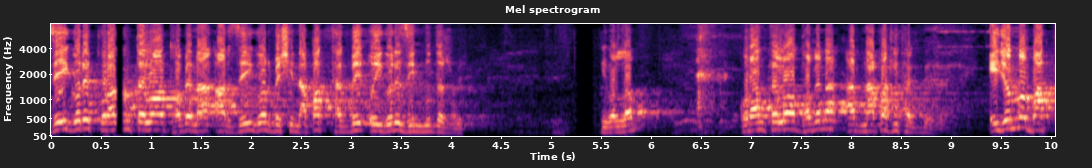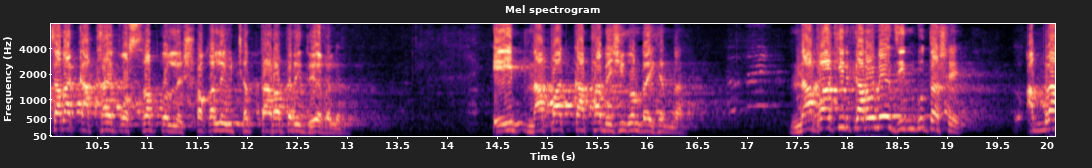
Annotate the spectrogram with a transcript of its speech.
যেই ঘরে কোরআন তেলাওয়াত হবে না, আর যেই ঘর বেশি নাপাক থাকবে, ওই ঘরে জিনবুত আসবে। কি বললাম? কোরআন তেলাওয়াত হবে না আর নাপাকি থাকবে। এই জন্য বাচ্চারা কাঁথায় প্রস্রাব করলে সকালে উঠে তাড়াতাড়ি ধুয়ে ফেলেন। এই নাপাক কাঁথা বেশিক্ষণ রাখেন না। নাপাকির কারণে জিনবুত আসে। আমরা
